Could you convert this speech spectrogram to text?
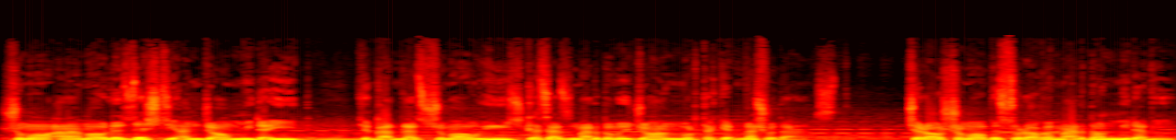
شما اعمال زشتی انجام می دهید که قبل از شما هیچ کس از مردم جهان مرتکب نشده است. چرا شما به سراغ مردان می روید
